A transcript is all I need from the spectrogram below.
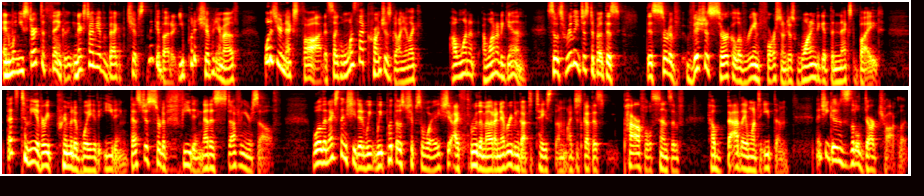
And when you start to think, next time you have a bag of chips, think about it. You put a chip in your mouth, what is your next thought? It's like, well, once that crunch is gone, you're like, I want it, I want it again. So it's really just about this this sort of vicious circle of reinforcement, just wanting to get the next bite. That's to me a very primitive way of eating. That's just sort of feeding. That is stuffing yourself. Well, the next thing she did, we, we put those chips away. She, I threw them out. I never even got to taste them. I just got this powerful sense of how badly I want to eat them. Then she gives us this little dark chocolate.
